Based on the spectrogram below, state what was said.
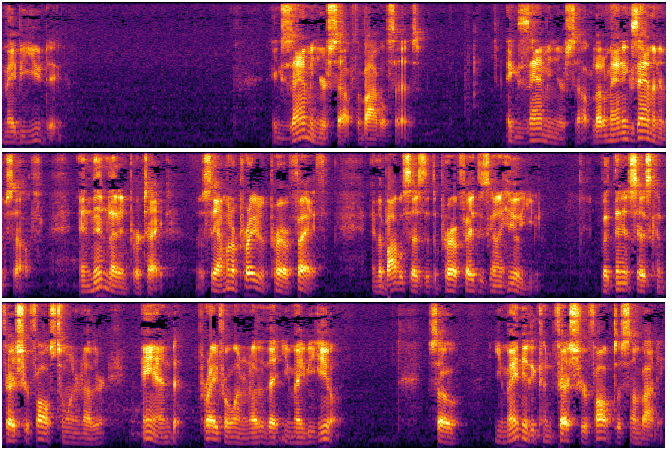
Maybe you do. Examine yourself, the Bible says. Examine yourself. Let a man examine himself, and then let him partake. You'll see, I'm going to pray the prayer of faith. And the Bible says that the prayer of faith is going to heal you. But then it says, confess your faults to one another and pray for one another that you may be healed. So, you may need to confess your fault to somebody.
